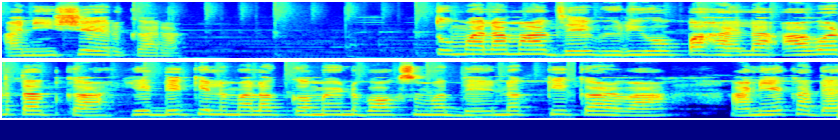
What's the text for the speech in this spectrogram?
आणि शेअर करा. तुम्हाला माझे व्हिडिओ पाहायला आवडतात का? हे देखील मला कमेंट बॉक्समध्ये नक्की कळवा आणि एखाद्या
